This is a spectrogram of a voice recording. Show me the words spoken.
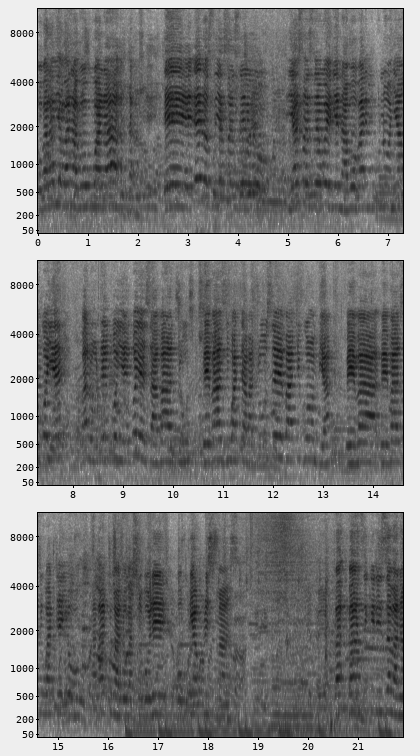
Obalabye abaana b'obuwala? Eh, erosi yasazeewo. Yasazeewo erye nabo. Bali mu kunoonya ngoye balonda engoye engoye z'abantu be baziwadde abatuuze ba kigombya be ba- be baziwaddeyo abantu bano basobole okulya krismas Ba- banzikiriza bano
